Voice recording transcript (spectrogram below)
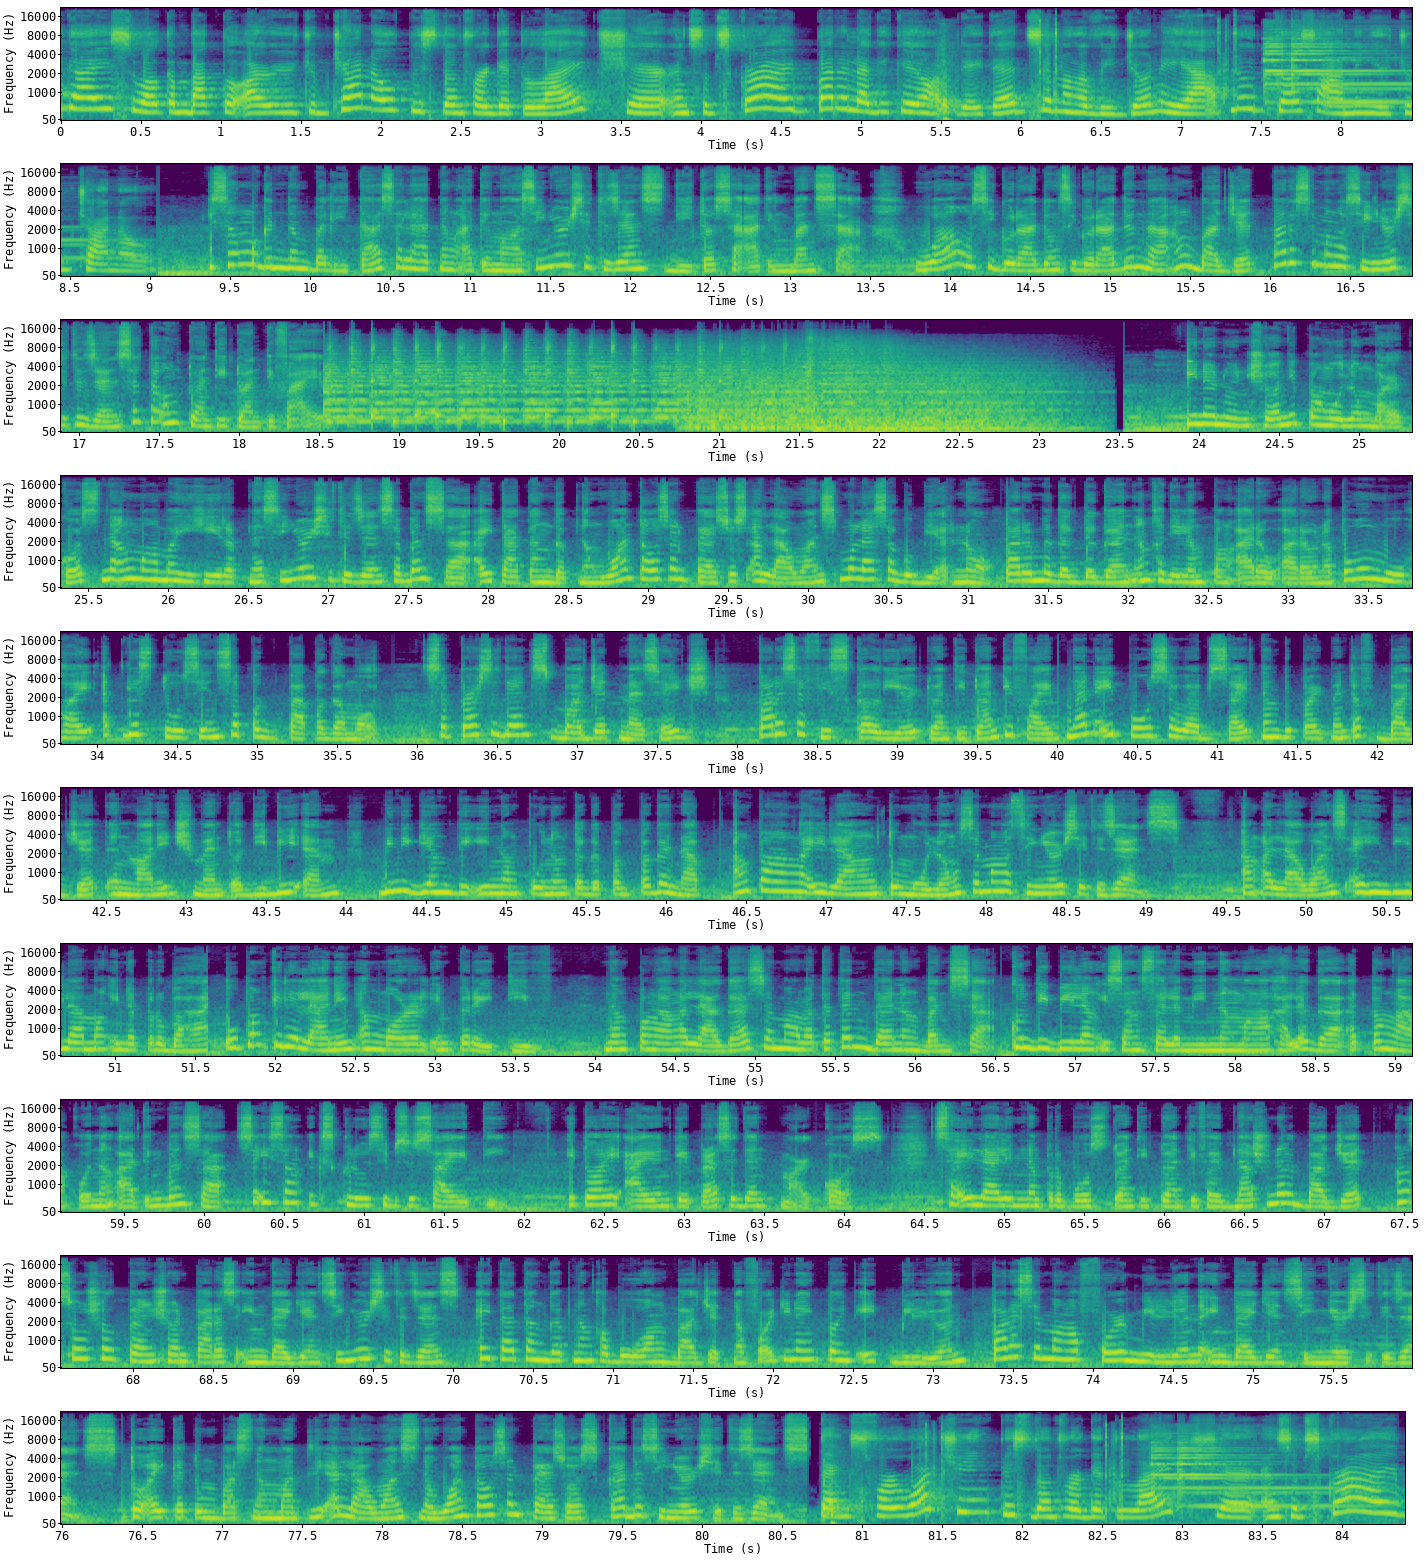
guys! Welcome back to our YouTube channel. Please don't forget to like, share, and subscribe para lagi kayong updated sa mga video na i-upload ko sa aming YouTube channel. Isang magandang balita sa lahat ng ating mga senior citizens dito sa ating bansa. Wow, siguradong sigurado na ang budget para sa mga senior citizens sa taong 2025. Inanunsyo ni Pangulong Marcos na ang mga mahihirap na senior citizens sa bansa ay tatanggap ng 1,000 pesos allowance mula sa gobyerno para madagdagan ang kanilang pang-araw-araw na pamumuhay at gastusin sa pagpapagamot. Sa President's Budget Message para sa fiscal year 2025 na naipost sa website ng Department of Budget and Management o DBM, binigyang diin ng punong tagapagpaganap ang pangangailangang tumulong sa mga senior citizens. Ang allowance ay hindi lamang inaprubahan upang kilalanin ang moral imperative ng pangangalaga sa mga matatanda ng bansa, kundi bilang isang salamin ng mga halaga at pangako ng ating bansa sa isang exclusive society. Ito ay ayon kay President Marcos. Sa ilalim ng proposed 2025 national budget, ang social pension para sa indigent senior citizens ay tatanggap ng kabuuang budget na 49.8 billion para sa mga 4 million na indigent senior citizens. Ito ay katumbas ng monthly allowance na 1,000 pesos kada senior citizens. Thanks for watching! Please don't forget to like, share, and subscribe!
